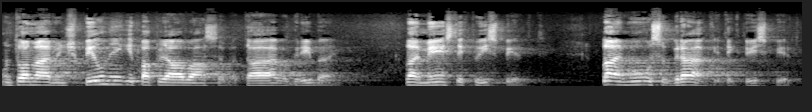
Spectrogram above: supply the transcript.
Un tomēr viņš pilnīgi pakļāvās sava tēva gribai, lai mēs tiktu izpirkti, lai mūsu grēki tiktu izpirkti.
